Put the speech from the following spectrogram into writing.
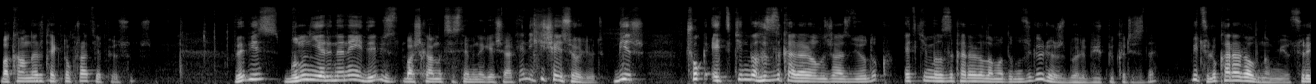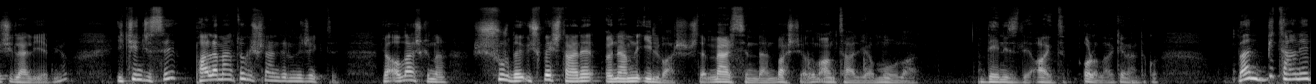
Bakanları teknokrat yapıyorsunuz. Ve biz bunun yerine neydi? Biz başkanlık sistemine geçerken iki şey söylüyorduk. Bir, çok etkin ve hızlı karar alacağız diyorduk. Etkin ve hızlı karar alamadığımızı görüyoruz böyle büyük bir krizde. Bir türlü karar alınamıyor, süreç ilerleyemiyor. İkincisi parlamento güçlendirilecekti. Ya Allah aşkına şurada 3-5 tane önemli il var. İşte Mersin'den başlayalım Antalya, Muğla, Denizli, Aydın oralar genelde. konu- Ben bir tane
